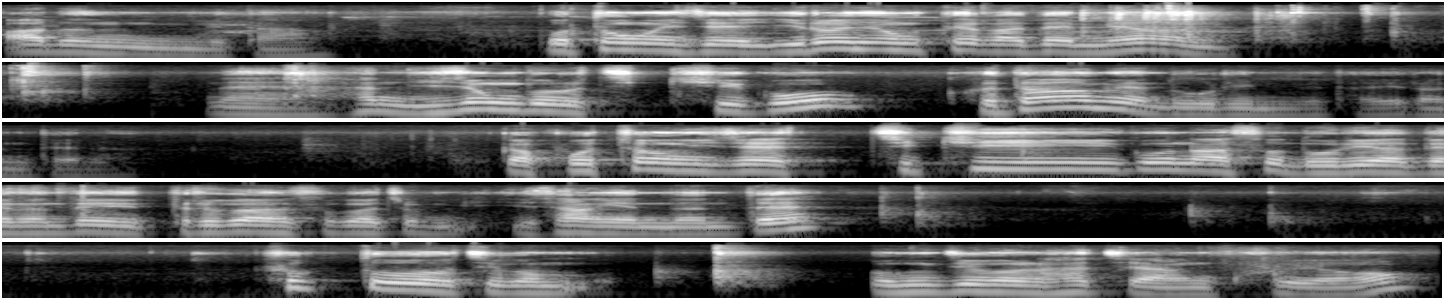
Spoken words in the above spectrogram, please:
빠릅니다. 보통은 이제 이런 형태가 되면 네, 한 이 정도로 지키고 그 다음에 놀입니다. 이런 데는. 그러니까 보통 이제 지키고 나서 놀이해야 되는데 들어가는 수가 좀 이상했는데 흙도 지금 응징을 하지 않고요.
